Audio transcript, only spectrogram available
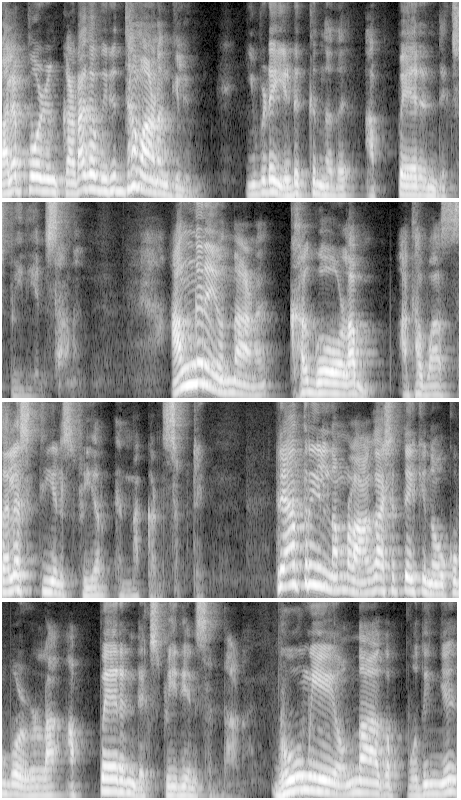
പലപ്പോഴും ഘടകവിരുദ്ധമാണെങ്കിലും ഇവിടെ എടുക്കുന്നത് അപ്പേരന്റ് എക്സ്പീരിയൻസ് ആണ്. അങ്ങനെയൊന്നാണ് ഖഗോളം അഥവാ സെലസ്റ്റിയൽ സ്ഫിയർ എന്ന കൺസെപ്റ്റ് രാത്രിയിൽ നമ്മൾ ആകാശത്തേക്ക് നോക്കുമ്പോഴുള്ള അപ്പേരന്റ് എക്സ്പീരിയൻസ് എന്താണ്? ഭൂമിയെ ഒന്നാകെ പൊതിഞ്ഞ്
